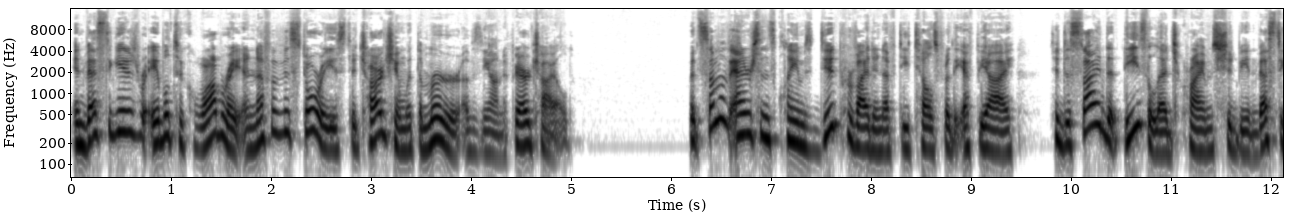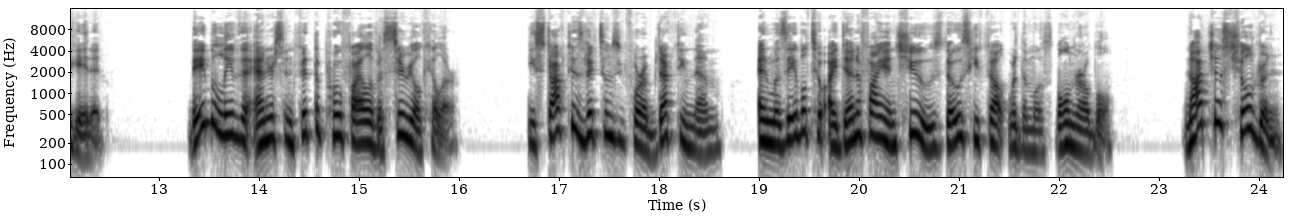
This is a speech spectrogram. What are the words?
investigators were able to corroborate enough of his stories to charge him with the murder of Xiana Fairchild. But some of Anderson's claims did provide enough details for the FBI to decide that these alleged crimes should be investigated. They believed that Anderson fit the profile of a serial killer. He stalked his victims before abducting them and was able to identify and choose those he felt were the most vulnerable. Not just children,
